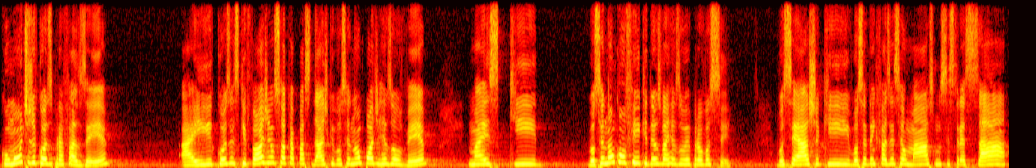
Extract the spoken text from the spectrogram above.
com um monte de coisa para fazer, aí coisas que fogem à sua capacidade, que você não pode resolver, mas que você não confia que Deus vai resolver para você. Você acha que você tem que fazer seu máximo, se estressar,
